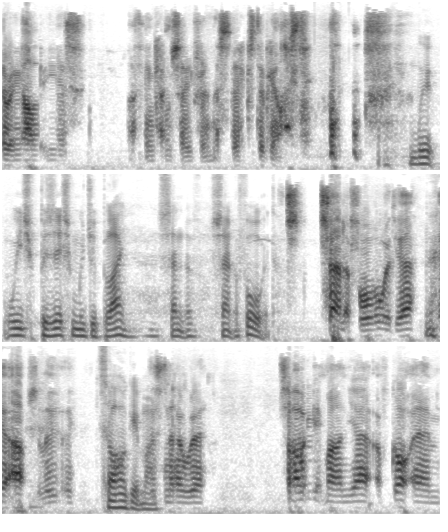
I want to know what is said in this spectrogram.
the reality is, I think I'm safer in the sticks, to be honest. Which position would you play? Centre centre forward. Centre forward, yeah, yeah, absolutely. target man. There's no uh, target man. Yeah, I've got um,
